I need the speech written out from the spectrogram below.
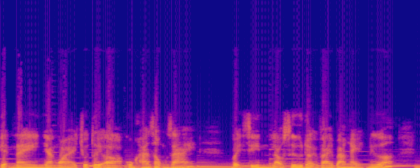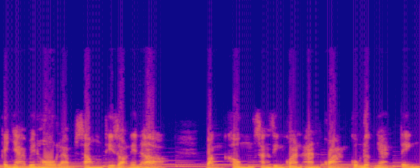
Hiện nay nhà ngoài chỗ tôi ở cũng khá rộng rãi Vậy xin lão sư đợi vài ba ngày nữa, Cái nhà bên hồ làm xong thì dọn đến ở. Bằng không, sang dinh quan an quảng cũng được nhàn tĩnh,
